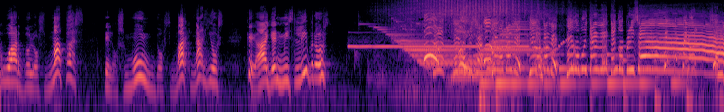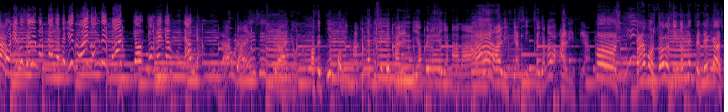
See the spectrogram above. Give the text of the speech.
guardo los mapas de los mundos imaginarios que hay en mis libros. ¡Tengo prisa! ¡Llego tarde! ¡Llego tarde! ¡Llego muy tarde! ¡Tengo prisa! Pero si el conejo se ha levantado del libro, ¿eh? ¿Dónde van? Yo, yo me llamo Laura. Laura, es extraño. Hace tiempo vino una niña que se te parecía, pero se llamaba Alicia, sí, se llamaba Alicia. ¡Vamos! ¡Vamos, Dorothy! ¡No te entretengas!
